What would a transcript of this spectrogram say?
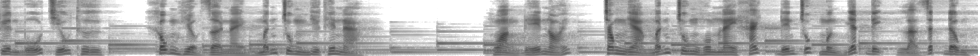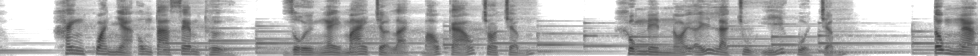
tuyên bố chiếu thư, không hiểu giờ này Mẫn Trung như thế nào. Hoàng đế nói, trong nhà Mẫn Trung hôm nay khách đến chúc mừng nhất định là rất đông. Khanh qua nhà ông ta xem thử, rồi ngày mai trở lại báo cáo cho chấm. Không nên nói ấy là chủ ý của chấm. Tông Ngạc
